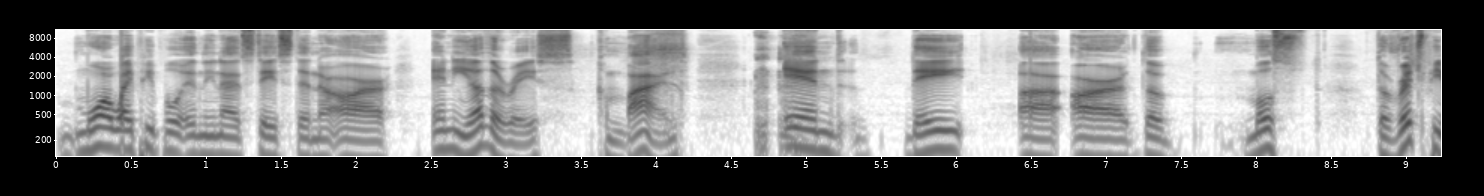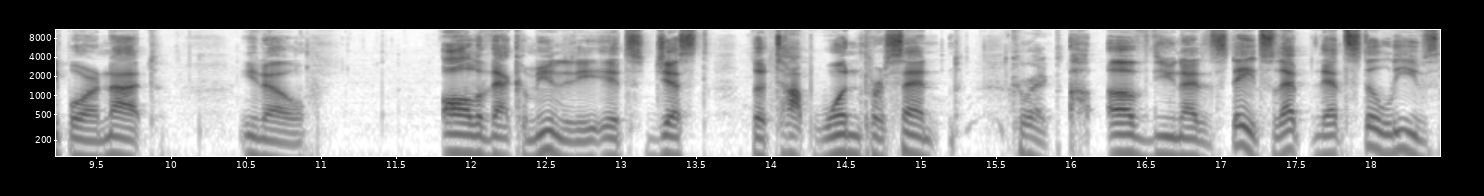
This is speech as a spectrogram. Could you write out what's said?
more white people in the United States than there are any other race combined, and they uh, are the most. The rich people are not, you know, all of that community. It's just the top one percent Correct. of the United States. So that that still leaves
